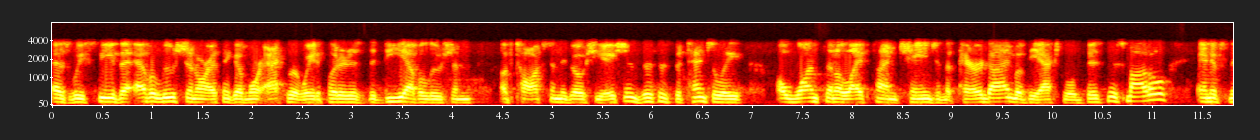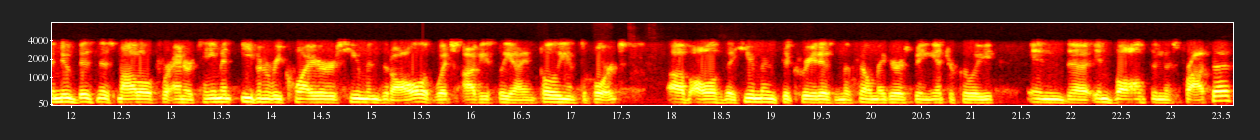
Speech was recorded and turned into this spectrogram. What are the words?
as we see the evolution, or I think a more accurate way to put it is the de evolution of talks and negotiations, this is potentially a once in a lifetime change in the paradigm of the actual business model and if the new business model for entertainment even requires humans at all, of which obviously I am fully in support of all of the humans, the creatives, and the filmmakers being intricately in the, involved in this process.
